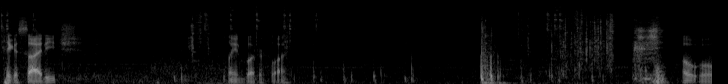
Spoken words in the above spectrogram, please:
take a side each. Plain butterfly. Oh oh.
